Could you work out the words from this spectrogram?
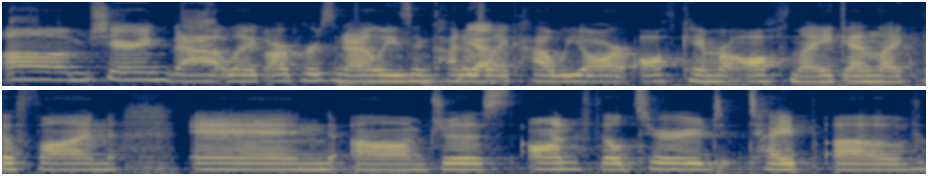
um sharing that like our personalities and kind of Yeah. like how we are off camera, off mic, and like the fun and um, just unfiltered type of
